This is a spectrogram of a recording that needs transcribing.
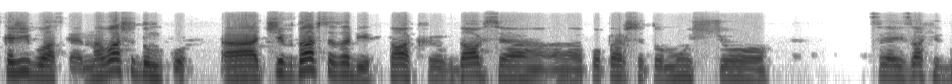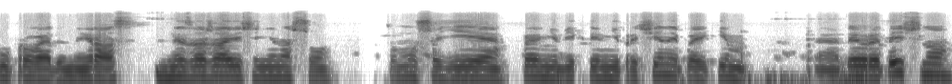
Скажіть, будь ласка, на вашу думку, чи вдався забіг? Так, вдався, по-перше, тому що цей захід був проведений раз, незважаючи ні на що. Тому що є певні об'єктивні причини, по яким е, теоретично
